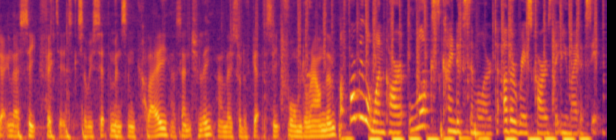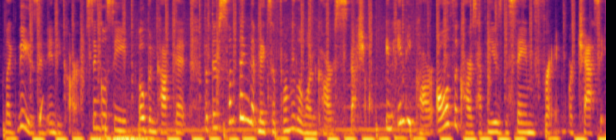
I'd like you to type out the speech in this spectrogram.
getting their seat fitted. So we sit them in some clay essentially and they sort of get the seat formed around them. A Formula One car looks kind of similar to other race cars that you might have seen, like these in IndyCar. Single seat, open cockpit, but there's something that makes a Formula One car special. In IndyCar, all of the cars have to use the same frame or chassis,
